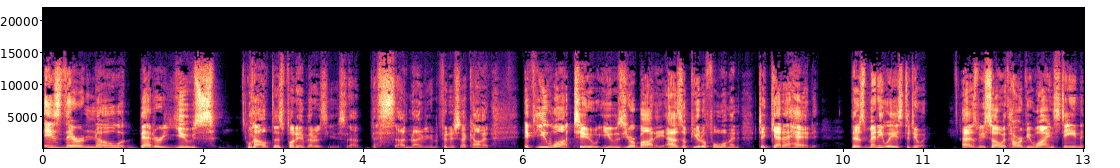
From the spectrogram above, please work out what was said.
is there no better use well there's plenty of better use. Uh, that i'm not even going to finish that comment. If you want to use your body as a beautiful woman to get ahead there's many ways to do it. As we saw with Harvey Weinstein,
